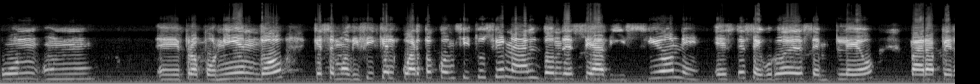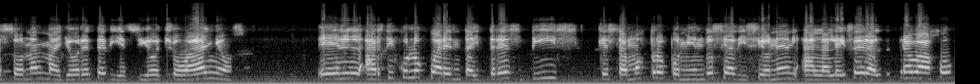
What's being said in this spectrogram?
un, eh, proponiendo que se modifique el cuarto constitucional donde se adicione este seguro de desempleo para personas mayores de 18 años. El artículo 43 bis que estamos proponiendo se adicionen a la Ley Federal de Trabajo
